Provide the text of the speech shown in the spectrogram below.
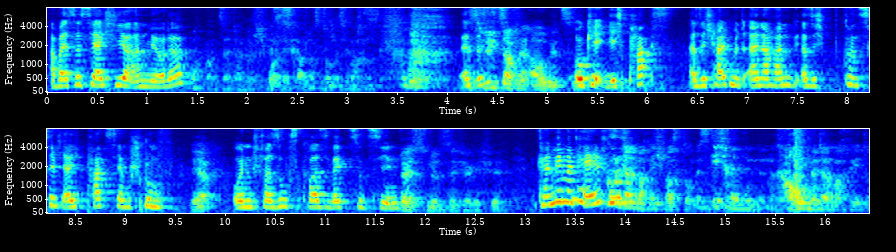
Aber es ist ja hier an mir, oder? Oh Gott sei Dank, ich wollte gerade was Dummes machen. Es Es fliegt ist. auf dein Auge zu. Okay, ich pack's. Also ich halte mit einer Hand, also ich konzentriere mich, aber ich pack's hier am Stumpf Ja, und versuch's quasi wegzuziehen. das nützt nicht wirklich viel. Kann mir jemand helfen? Gut, dann mache ich was Dummes. Ich renne in den Raum mit der Machete.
